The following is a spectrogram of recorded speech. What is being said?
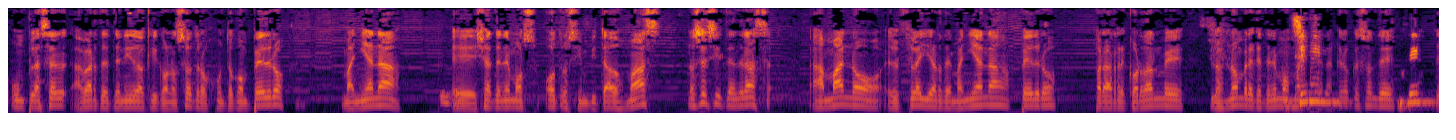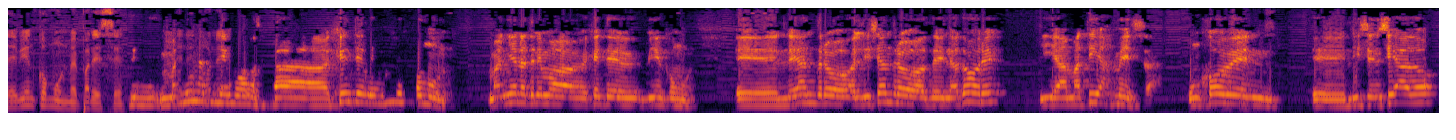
Un placer haberte tenido aquí con nosotros junto con Pedro. Mañana eh, ya tenemos otros invitados más. No sé si tendrás a mano el flyer de mañana, Pedro, para recordarme los nombres que tenemos mañana. Creo que son de, de bien común, me parece. Mañana tenemos a gente de bien común. Mañana tenemos a gente bien común. Eh, Leandro, Lisandro de la Dore y a Matías Mesa, un joven eh, licenciado,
